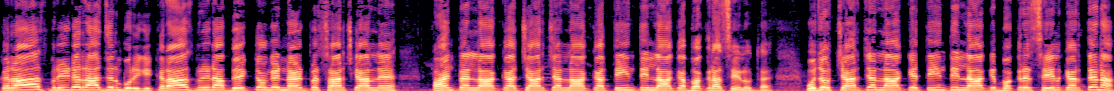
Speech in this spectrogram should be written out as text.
क्रास ब्रीडर राजनपुरी की, क्रास ब्रीड आप देखते होंगे नेट पर सर्च कर लें। पाँच पाँच लाख का, चार चार लाख का, तीन तीन लाख का बकरा सेल होता है। वो जो चार चार लाख के, तीन तीन लाख के बकरे सेल करते हैं ना,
